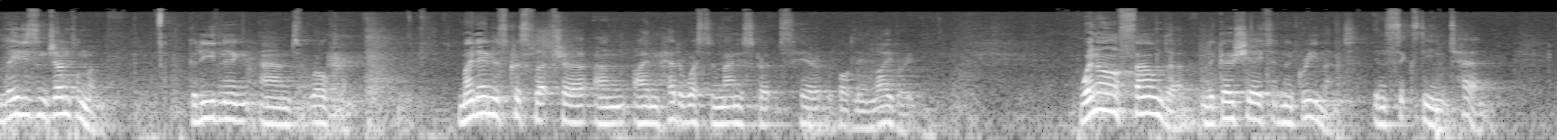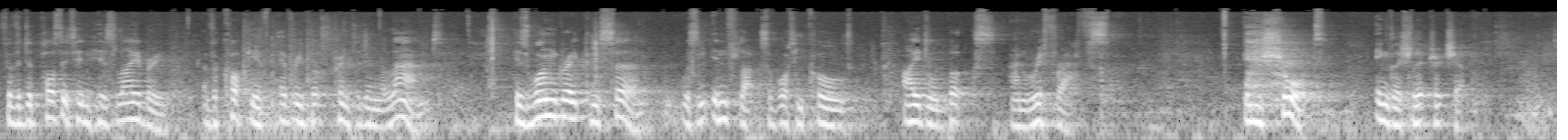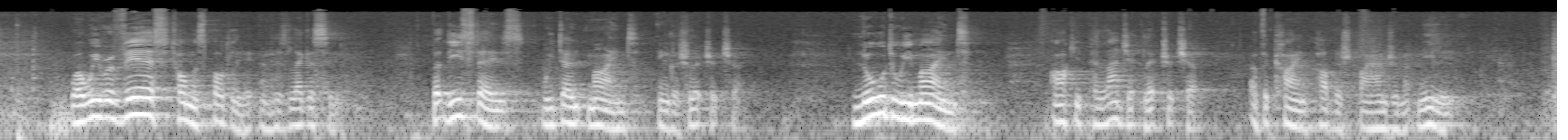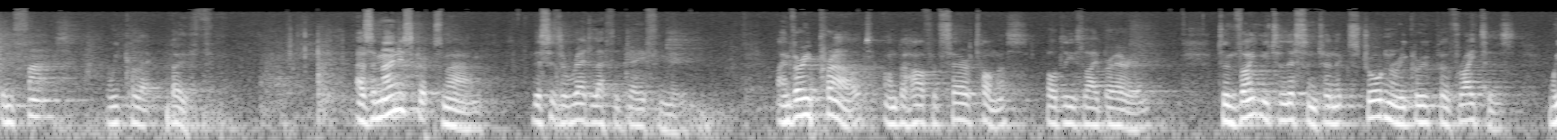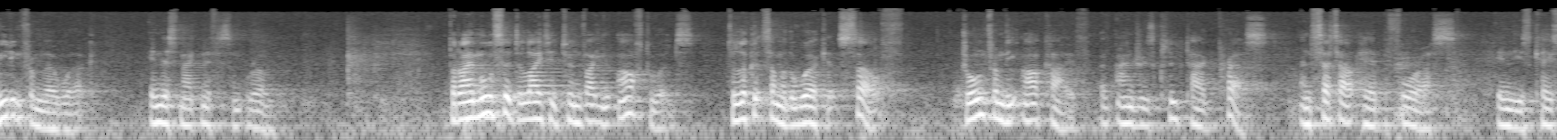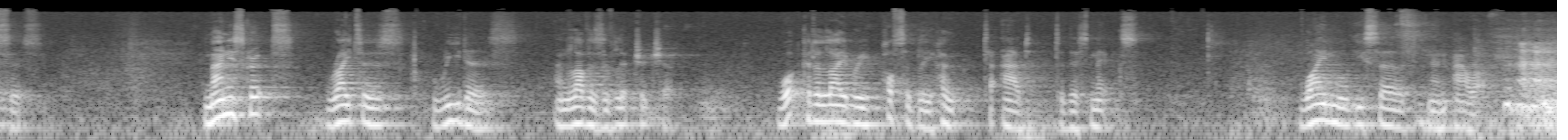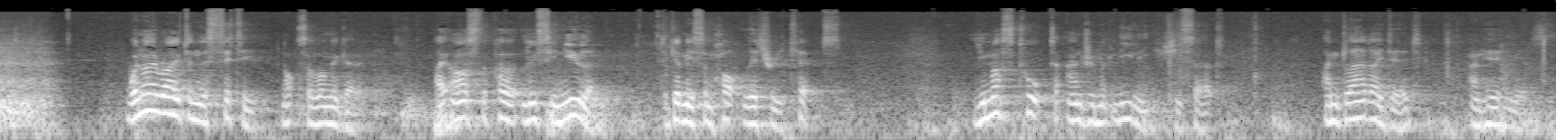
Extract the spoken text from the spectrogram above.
Ladies and gentlemen, good evening and welcome. My name is Chris Fletcher and I'm head of Western Manuscripts here at the Bodleian Library. When our founder negotiated an agreement in 1610 for the deposit in his library of a copy of every book printed in the land, his one great concern was an influx of what he called idle books and riffraffs. In short, English literature. Well, we revere Thomas Bodley and his legacy, but these days we don't mind English literature. Nor do we mind archipelagic literature of the kind published by Andrew McNeillie. In fact, we collect both. As a manuscripts man, this is a red letter day for me. I'm very proud, on behalf of Sarah Thomas, Bodley's librarian, to invite you to listen to an extraordinary group of writers reading from their work in this magnificent room. But I'm also delighted to invite you afterwards to look at some of the work itself, drawn from the archive of Andrew's Clutag Press and set out here before us in these cases. Manuscripts, writers, readers, and lovers of literature. What could a library possibly hope to add to this mix. Wine will be served in an hour. when I arrived in this city not so long ago, I asked the poet Lucy Newlyn to give me some hot literary tips. You must talk to Andrew McNeillie, she said. I'm glad I did, and here he is.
